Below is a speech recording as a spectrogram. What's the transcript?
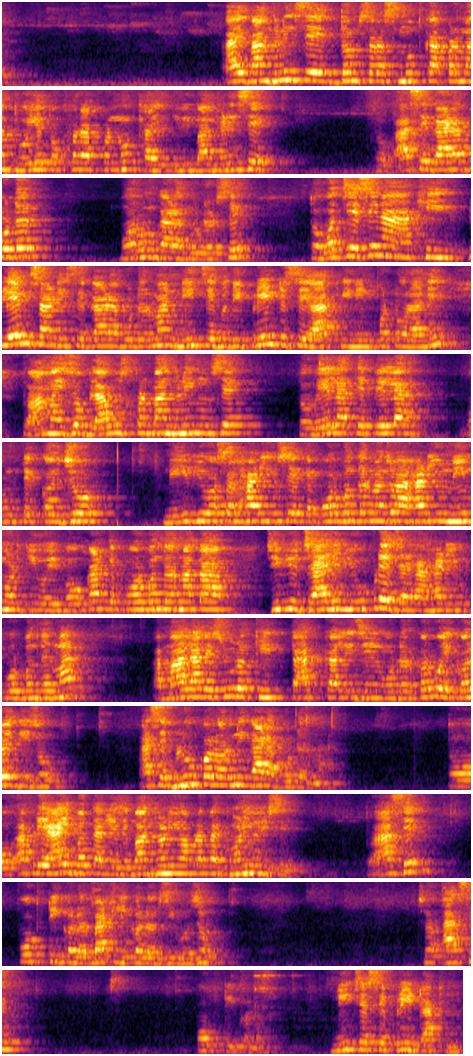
આ બાંધણી છે, એકદમ સરસ સ્મૂથ કાપડમાં ધોઈએ તો ખરાબ પણ ન થાય એવી બાંધણી છે. તો આ છે ગાળા બોર્ડર, મરૂન ગાળા બોર્ડર છે. તો વચ્ચે છે ને આખી પ્લેન સાડી છે ગાળા બોર્ડરમાં, નીચે બધી પ્રિન્ટ છે આખીની પટોરાની તો આમાંય જો બ્લાઉઝ પણ બાંધણીનું છે. તો વહેલા તે પહેલાં કોન્ટેક કરજો. ને એવી અસર હાડિયું છે કે પોરબંદરમાં જો આ હાડિયું નહીં મળતી હોય બહુ, કારણ કે પોરબંદરમાં તો જીવ્યું જાય એવી ઉપડે જાય આ હાડિયું પોરબંદરમાં. આ માલ આવે સુરતથી તાત્કાલિક જે ઓર્ડર કરવો એ કરી દીજો. આ છે બ્લુ કલરની ગાળા બોર્ડરમાં તો આપણે આય બતાવીએ છીએ, બાંધણીઓ આપણા પાસે ઘણી હોય છે. તો આ છે પોપટી કલર બાટલી કલર જેવો, જો. જો આ છે પોપટી કલર નીચે છે પ્રિન્ટ આખી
